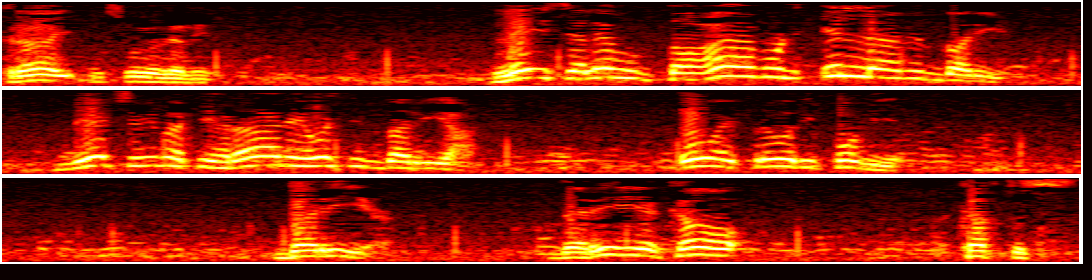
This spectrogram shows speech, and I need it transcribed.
kraj u svojoj vrelini lejse lehum ta'amun illa min darija neće imati hrane osim darija ovaj prevodi pomije. Darija darija je kao kaktus.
